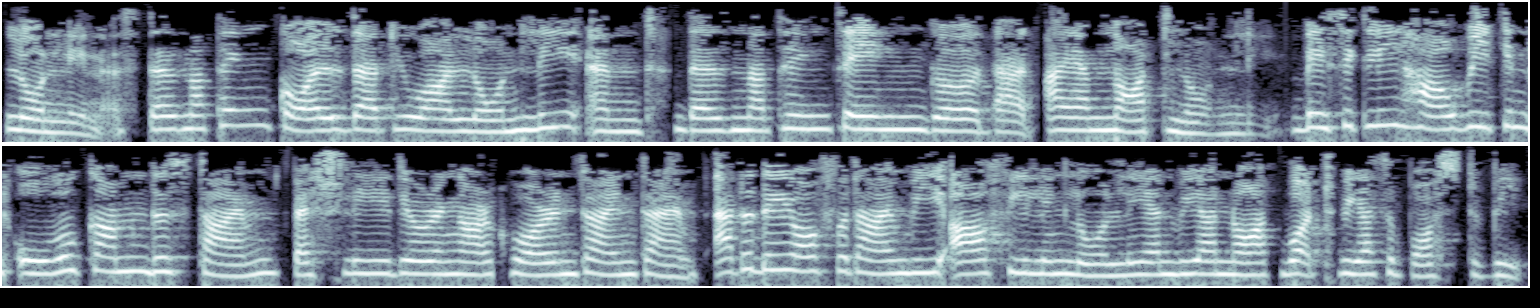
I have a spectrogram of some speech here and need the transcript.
loneliness. There's nothing called that you are lonely and there's nothing saying uh, that I am not lonely. Basically how we can overcome this time, especially during our quarantine time. At a day of a time we are feeling lonely and we are not what we are supposed to be.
